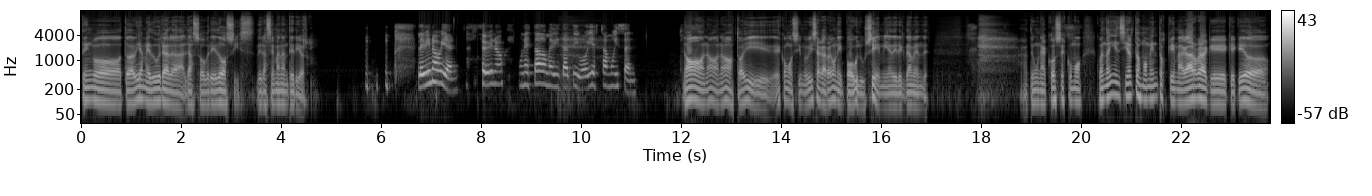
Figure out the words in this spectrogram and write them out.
Tengo, todavía me dura la, la sobredosis de la semana anterior. Le vino bien, le vino un estado meditativo, hoy está muy zen. No, no, no, estoy, es como si me hubiese agarrado una hipoglucemia directamente. Tengo una cosa, es como cuando hay en ciertos momentos que me agarra que, que quedo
